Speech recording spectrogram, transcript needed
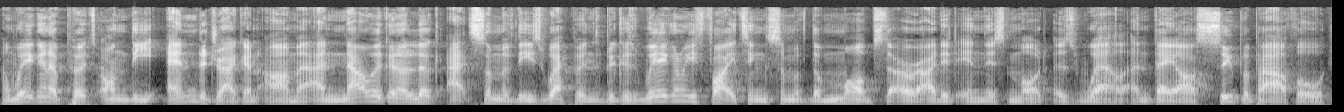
and we're going to put on the Ender Dragon armor. And now we're going to look at some of these weapons because we're going to be fighting some of the mobs that are added in this mod as well. And they are super powerful.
